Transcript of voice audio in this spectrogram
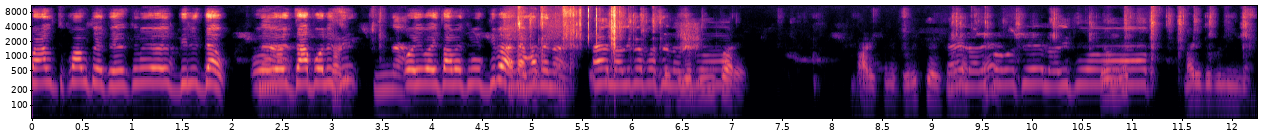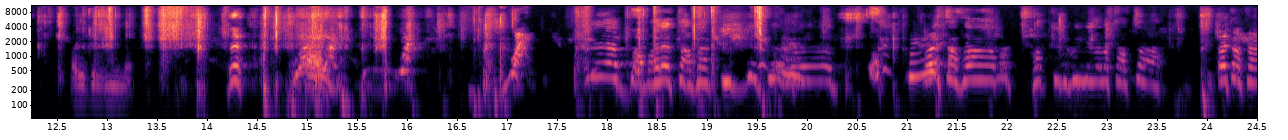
মাল তো কম তো এতে, তুমি দিলি দাও। ওই ওই যা বলেছি ওই ওই দামে তুমি দিবা? হবে না। হ্যাঁ ললিপপ আছে ললিপপ করে। বাড়ি কিনে দূরিতে হ্যাঁ ললিপপ আছে ললিপপ বাড়ি দুটো নিই না বাড়ি দুটো নিই না বাবারে চাচা কি চাচা আমার সব কিছু কিনে গেল চাচা। ওই চাচা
